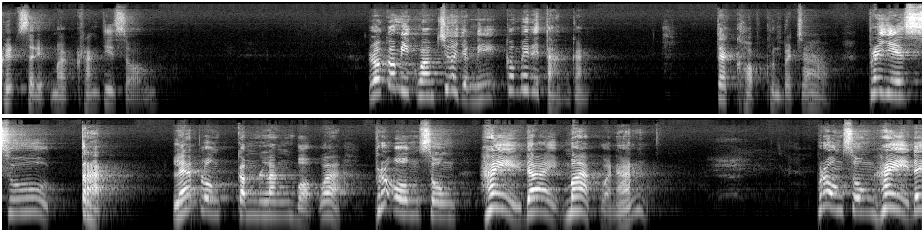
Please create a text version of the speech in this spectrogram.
คริสต์เสด็จมาครั้งที่สองเราก็มีความเชื่ออย่างนี้ก็ไม่ได้ต่างกัน แต่ขอบคุณพระเจ้า พระเยซูตรัสและพระองค์กำลังบอกว่า พระองค์ทรงให้ได้มากกว่านั้น พระองค์ทรงให้ได้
